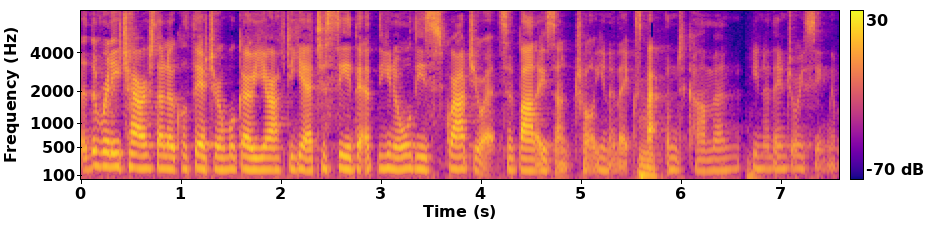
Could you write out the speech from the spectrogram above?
that really cherish their local theatre and will go year after year to see that you know all these graduates of Ballet Central. You know they expect mm. them to come and you know they enjoy seeing them.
